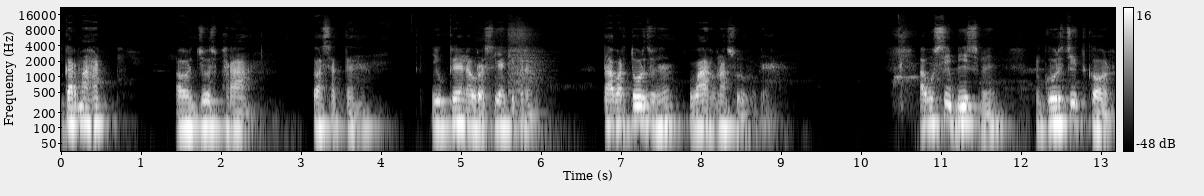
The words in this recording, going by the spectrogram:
गर्माहट और जोश भरा कह सकते हैं। यूक्रेन और रशिया की तरफ़ ताबड़तोड़ जो है वार होना शुरू हो गया अब उसी बीच में गुरजीत कौर,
